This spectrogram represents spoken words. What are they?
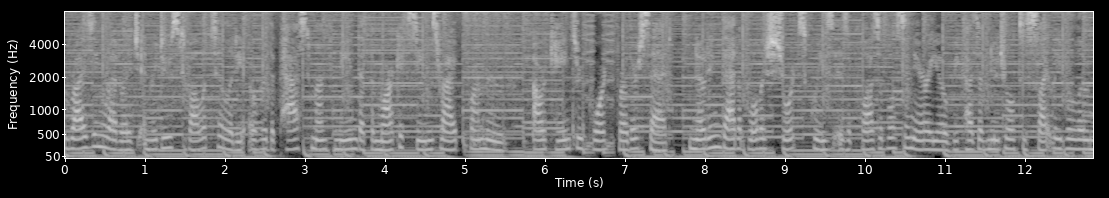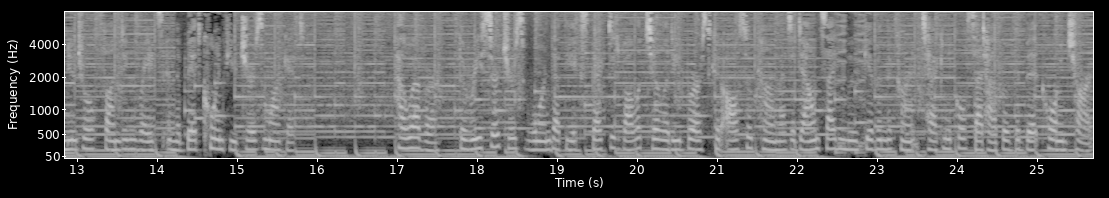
The rising leverage and reduced volatility over the past month mean that the market seems ripe for a move, Arcane's report further said, noting that a bullish short squeeze is a plausible scenario because of neutral to slightly below neutral funding rates in the Bitcoin futures market. However, the researchers warned that the expected volatility burst could also come as a downside move given the current technical setup of the Bitcoin chart.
